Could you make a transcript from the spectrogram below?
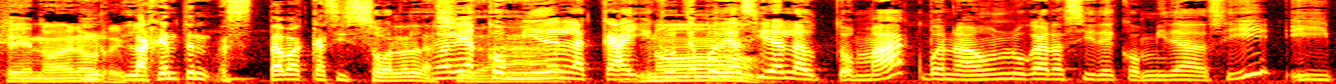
Sí, no, era horrible. La gente estaba casi sola en la no había comida en la calle. Creo que No. podías ir al automac, bueno, a un lugar así de comida así y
